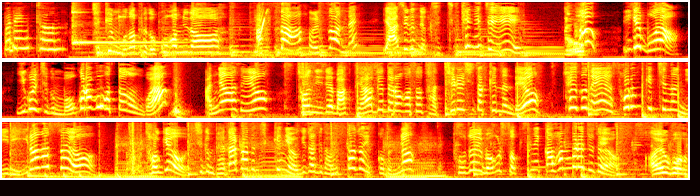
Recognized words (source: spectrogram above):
뿌링툰 치킨 문 앞에 놓고 갑니다 아싸, 벌써 왔네? 야식은 역시 치킨이지. 어? 이게 뭐야? 이걸 지금 먹으라고 갖다 놓은 거야? 안녕하세요. 전 이제 막 대학에 들어가서 자취를 시작했는데요. 최근에 소름 끼치는 일이 일어났어요. 저기요, 지금 배달받은 치킨이 여기저기 다 흩어져 있거든요. 도저히 먹을 수 없으니까 환불해주세요. 아이고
